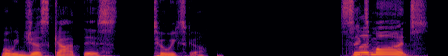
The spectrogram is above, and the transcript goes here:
But we just got this two weeks ago. Six What? months.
